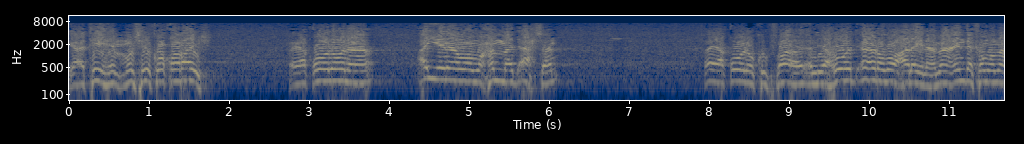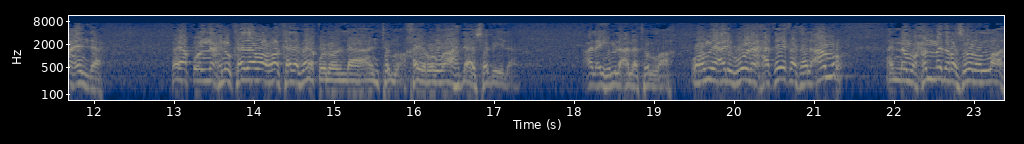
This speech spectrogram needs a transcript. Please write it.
يأتيهم مشرك قريش فيقولون أينا ومحمد أحسن؟ فيقول كفار اليهود اعرضوا علينا ما عندكم وما عنده. فيقول نحن كذا وهو كذا. فيقولون لا أنتم خير وأهدى سبيلا. عليهم لعنة الله. وهم يعرفون حقيقة الأمر أن محمد رسول الله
